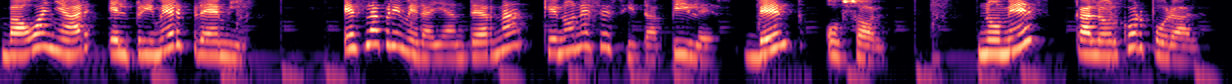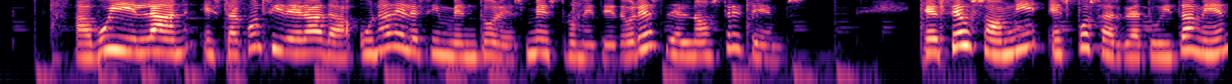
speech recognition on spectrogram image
va guanyar el primer premi. És la primera llanterna que no necessita piles, vent o sol, només calor corporal. Avui l'Anne està considerada una de les inventores més prometedores del nostre temps. El seu somni és posar gratuïtament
